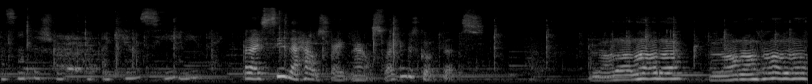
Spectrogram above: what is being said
That's not the shortcut. I can't see anything. But I see the house right now, so I can just go like this. La la la la, la la la la.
